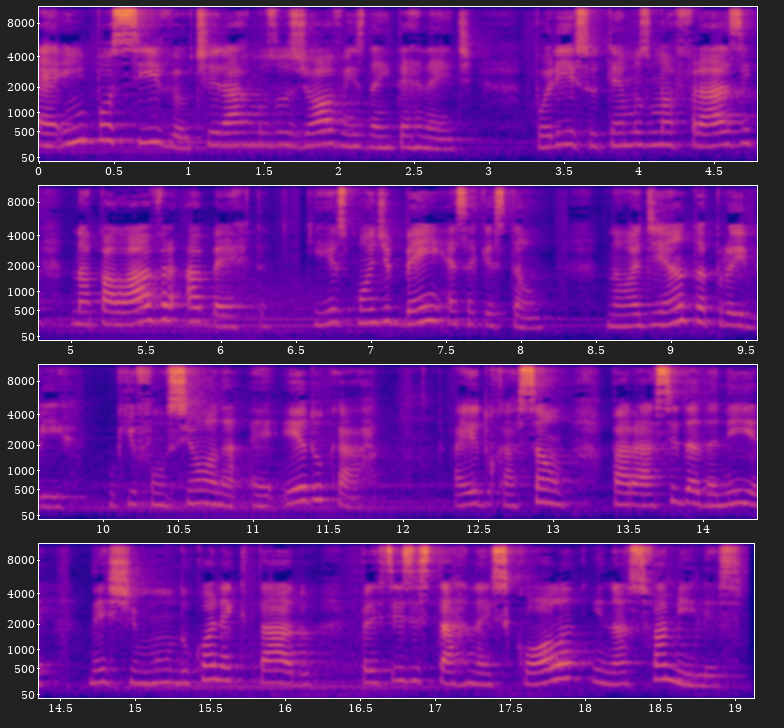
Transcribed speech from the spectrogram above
É impossível tirarmos os jovens da internet. Por isso, temos uma frase na palavra aberta que responde bem essa questão. Não adianta proibir, o que funciona é educar. A educação para a cidadania neste mundo conectado precisa estar na escola e nas famílias.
